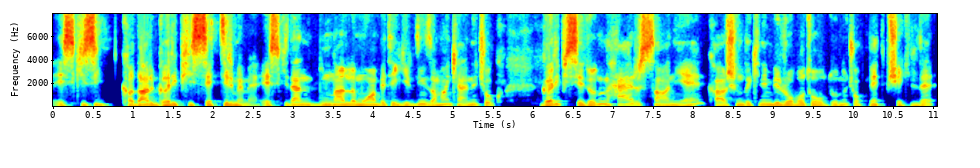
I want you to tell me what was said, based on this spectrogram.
eskisi kadar garip hissettirmeme. Eskiden bunlarla muhabbete girdiğin zaman kendini çok garip hissediyordun. Her saniye karşındakinin bir robot olduğunu çok net bir şekilde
